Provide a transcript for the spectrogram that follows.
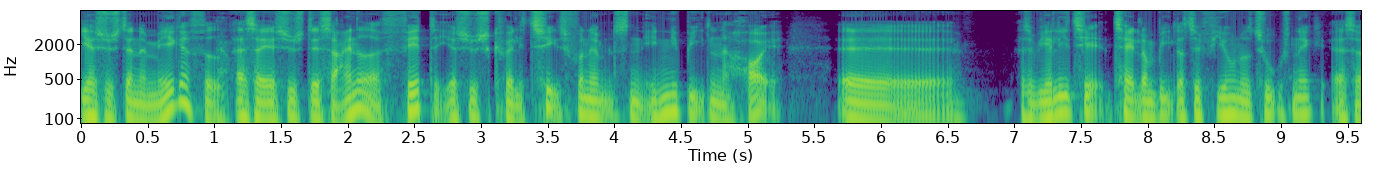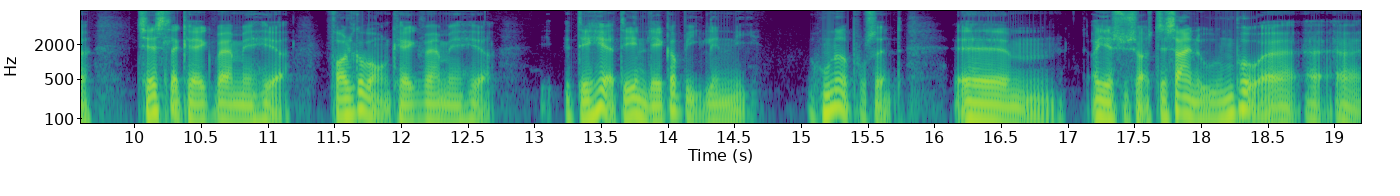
Jeg synes, den er mega fed. Ja. Altså, jeg synes, designet er fedt. Jeg synes, kvalitetsfornemmelsen inde i bilen er høj. Øh, altså, vi har lige talt om biler til 400.000, ikke? Altså, Tesla kan ikke være med her. Folkevogn kan ikke være med her. Det her, det er en lækker bil indeni. 100 procent. Øh, og jeg synes også, designet udenpå er, er,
